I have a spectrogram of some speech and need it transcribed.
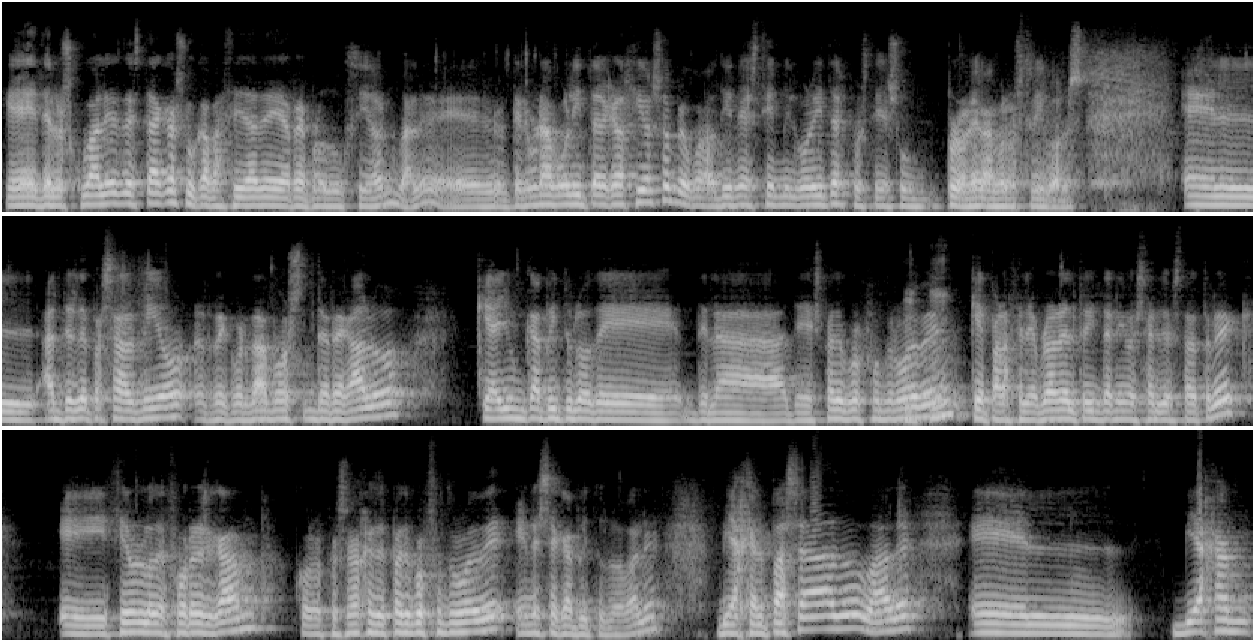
Eh, de los cuales destaca su capacidad de reproducción, ¿vale? Eh, tener una bolita es gracioso, pero cuando tienes 100.000 bolitas, pues tienes un problema con los tribbles. El- antes de pasar al mío, recordamos de regalo que hay un capítulo de, de, la, de Espacio Profundo 9 que para celebrar el 30 aniversario de Star Trek eh, hicieron lo de Forrest Gump con los personajes de Espacio Profundo 9 en ese capítulo, ¿vale? Viaje al pasado, ¿vale? El- viajan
